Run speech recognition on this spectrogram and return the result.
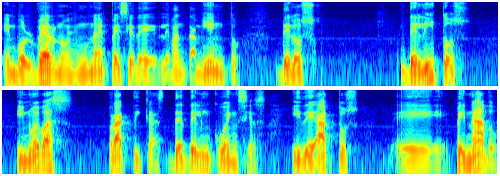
envolvernos en una especie de levantamiento de los delitos y nuevas prácticas de delincuencias y de actos eh, penados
